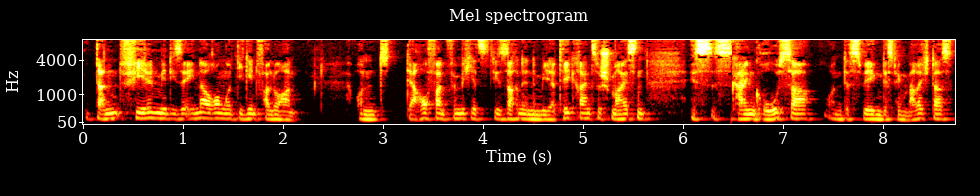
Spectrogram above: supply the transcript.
dann fehlen mir diese Erinnerungen und die gehen verloren. Und der Aufwand für mich jetzt, die Sachen in eine Mediathek reinzuschmeißen, ist, ist kein großer und deswegen, deswegen mache ich das.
